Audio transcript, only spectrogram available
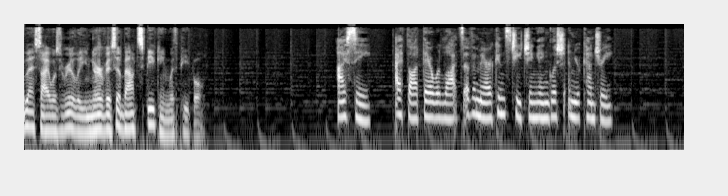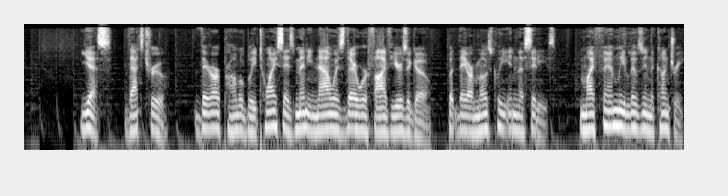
US I was really nervous about speaking with people. I see. I thought there were lots of Americans teaching English in your country. Yes, that's true. There are probably twice as many now as there were five years ago, but they are mostly in the cities. My family lives in the country.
